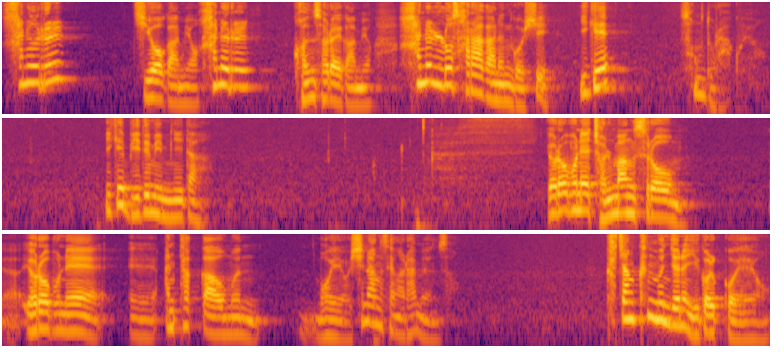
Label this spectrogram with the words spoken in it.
하늘을 지어가며 하늘을 건설해가며 하늘로 살아가는 것이 이게 성도라고요. 이게 믿음입니다. 여러분의 절망스러움 여러분의 안타까움은 뭐예요? 신앙생활 하면서. 가장 큰 문제는 이걸 거예요.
